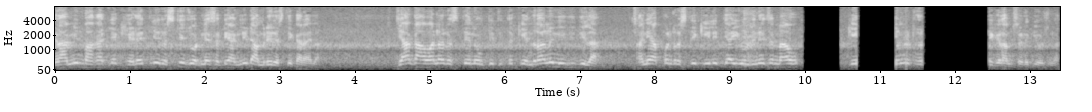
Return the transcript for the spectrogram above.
ग्रामीण भागातल्या खेड्यातले रस्ते जोडण्यासाठी आणली डांबरी रस्ते करायला. ज्या गावांना रस्ते नव्हते तिथं केंद्रानं निधी दिला आणि आपण रस्ते केले त्या योजनेचं नाव ग्राम सडक योजना.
